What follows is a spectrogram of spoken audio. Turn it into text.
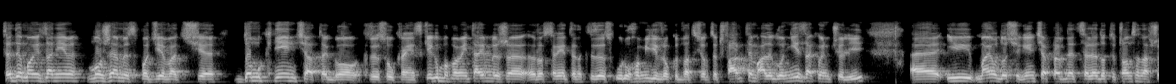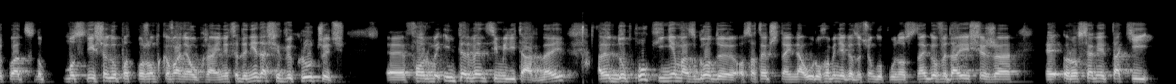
wtedy moim zdaniem możemy spodziewać się domknięcia tego kryzysu ukraińskiego, bo pamiętajmy, że Rosjanie ten kryzys uruchomili w roku 2004, ale go nie zakończyli e, i mają do osiągnięcia pewne cele dotyczące na przykład no, mocniejszego podporządkowania Ukrainy. Wtedy nie da się wykluczyć e, formy interwencji militarnej, ale dopóki nie ma zgody ostatecznej na uruchomienie gazociągu północnego, wydaje się, że e, Rosjanie takiej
